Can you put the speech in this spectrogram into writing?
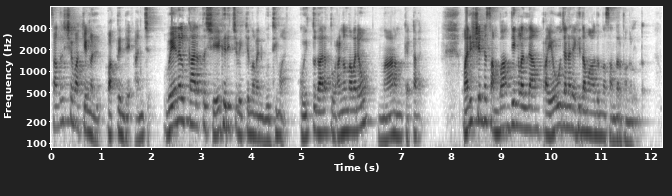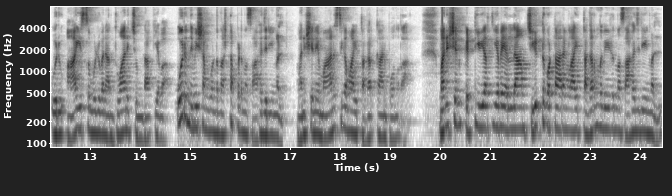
സദൃശ്യവാക്യങ്ങൾ പത്തിന്റെ അഞ്ച്. വേനൽക്കാലത്ത് ശേഖരിച്ചു വെക്കുന്നവൻ ബുദ്ധിമാൻ. കൊയ്ത്തുകാലത്ത് ഉറങ്ങുന്നവനോ നാണം കെട്ടവൻ. മനുഷ്യന്റെ സമ്പാദ്യങ്ങളെല്ലാം പ്രയോജനരഹിതമാകുന്ന സന്ദർഭങ്ങളുണ്ട്. ഒരു ആയുസ് മുഴുവൻ അധ്വാനിച്ചുണ്ടാക്കിയവ ഒരു നിമിഷം കൊണ്ട് നഷ്ടപ്പെടുന്ന സാഹചര്യങ്ങൾ മനുഷ്യനെ മാനസികമായി തകർക്കാൻ പോന്നതാണ്. മനുഷ്യൻ കെട്ടിയുയർത്തിയവയെല്ലാം ചീട്ടുകൊട്ടാരങ്ങളായി തകർന്നു വീഴുന്ന സാഹചര്യങ്ങൾ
